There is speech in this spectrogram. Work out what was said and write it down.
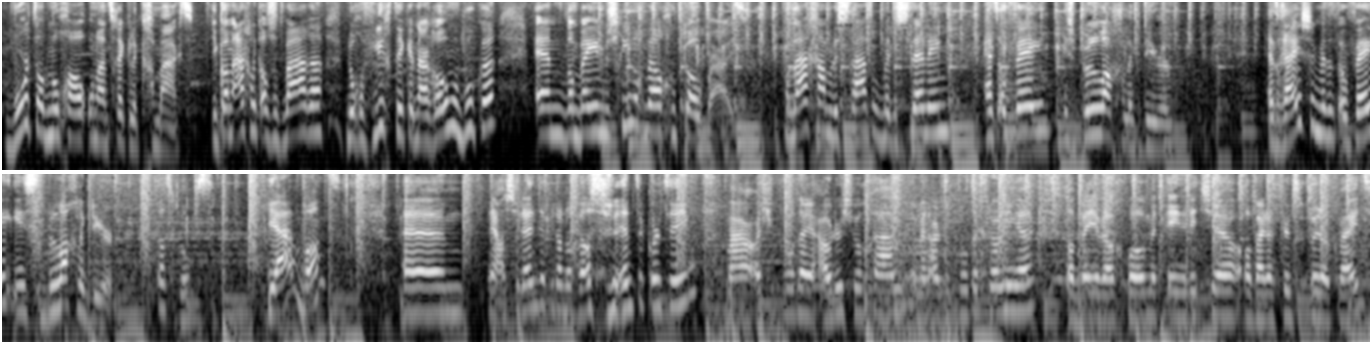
wordt dat nogal onaantrekkelijk gemaakt. Je kan eigenlijk als het ware nog een vliegticket naar Rome boeken... en dan ben je misschien nog wel goedkoper uit. Vandaag gaan we de straat op met de stelling... het OV is belachelijk duur. Het reizen met het OV is belachelijk duur. Dat klopt. Ja, want? Ehm, ja, als student heb je dan nog wel studentenkorting. Maar als je bijvoorbeeld naar je ouders wil gaan, en mijn ouders bijvoorbeeld in Groningen, dan ben je wel gewoon met één ritje al bijna 40 euro kwijt.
